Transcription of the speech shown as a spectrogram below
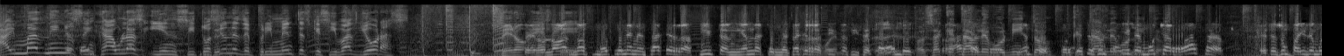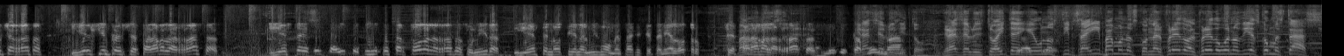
Hay más niños en jaulas y en situaciones deprimentes que si vas lloras. Pero, Pero no, este, no, no tiene mensajes racistas, ni anda con mensajes Ah, racistas bueno. y separando. O sea, que te hable bonito, Porque que te este es un país de muchas razas. Este es un país de muchas razas. Y él siempre separaba las razas. Y este es un país que tiene que estar todas las razas unidas. Y este no tiene el mismo mensaje que tenía el otro. Separaba Vámonos. las razas. Gracias. Luisito. Gracias, Luisito. Ahí te dejé unos tips ahí. Vámonos con Alfredo. Alfredo, buenos días. ¿Cómo estás?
